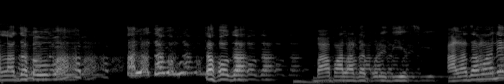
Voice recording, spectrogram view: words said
আলাদা হব বাপ। আলাদা হব। তা হোগা। বাপ আলাদা করে দিয়েছে। আলাদা মানে?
